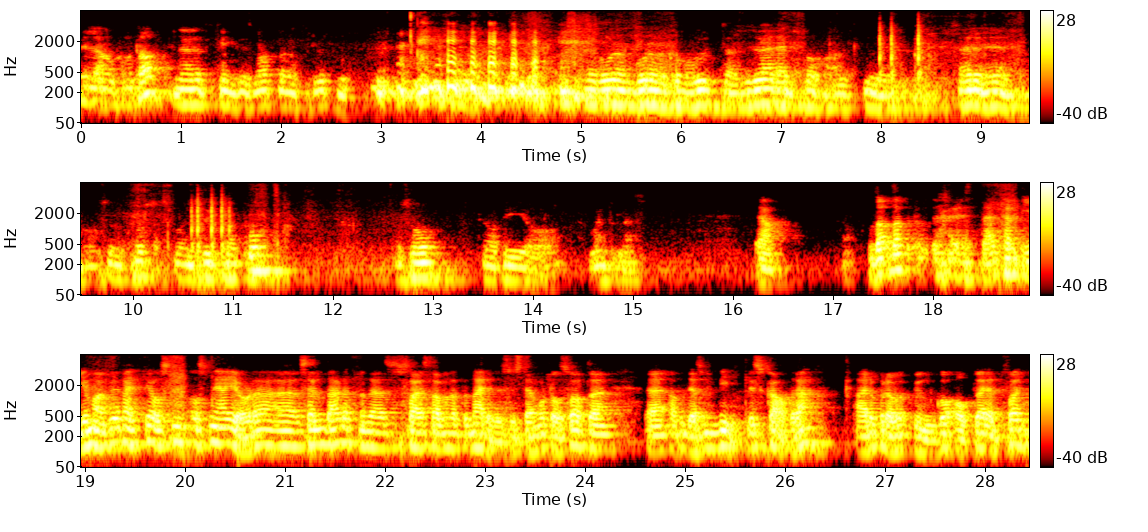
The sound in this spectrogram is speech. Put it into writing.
Vil jeg ha en kommentar? Det er litt fint hvis maten på slutten. hvordan, hvordan å komme ut altså, Du er redd for alt mulig. Så er det det. Og så først få en trygg plattform, og så terapi og mindfulness. Ja. Da, da, det er terapi og mindfulness. Jeg vet ikke åssen jeg gjør det. Selv selv det er dette med det sa jeg med dette nervesystemet vårt også, at, eh, at det som virkelig skader deg er å prøve å unngå alt du er redd for.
